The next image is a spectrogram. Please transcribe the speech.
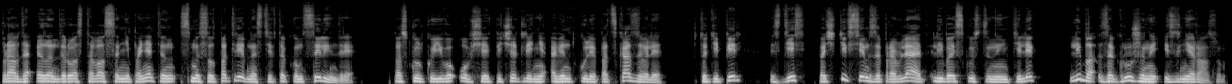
Правда, Эллендеру оставался непонятен смысл потребности в таком цилиндре, поскольку его общее впечатление о Винткуле подсказывали, что теперь здесь почти всем заправляет либо искусственный интеллект, либо загруженный извне разум.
